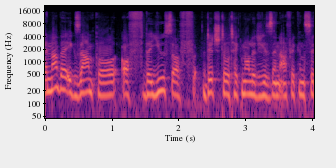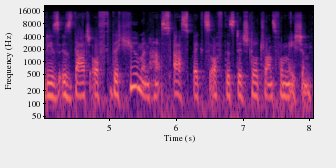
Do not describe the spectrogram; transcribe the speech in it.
Another example of the use of digital technologies in African cities is that of the human aspects of this digital transformation.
